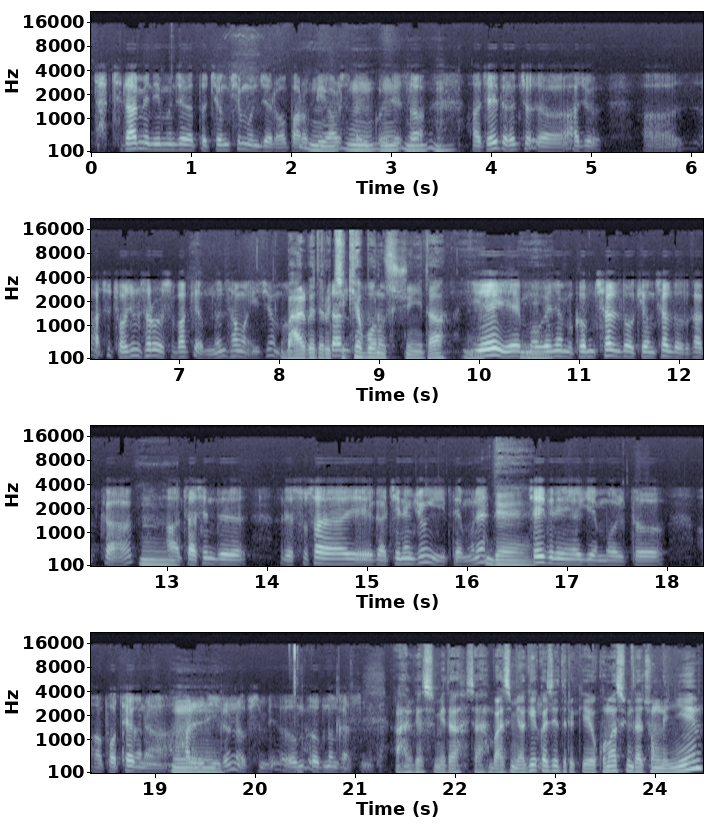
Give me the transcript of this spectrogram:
자칫하면 이 문제가 또 정치 문제로 바로 음, 비유할 수도 음, 있고 음, 그래서 음, 음, 어, 저희들은 저, 어, 아주 어, 아주 조심스러울 수밖에 없는 상황이죠. 뭐. 말 그대로 지켜보는 수준이다. 예, 예. 예. 뭐 예. 왜냐하면 검찰도 경찰도 각각 음. 어, 자신들의 수사가 진행 중이기 때문에 네. 저희들이 여기에 뭘더 어, 보태거나 음. 할 일은 없습니다. 없 는 것 같습니다. 알겠습니다. 자 말씀 여기까지 드릴게요. 고맙습니다, 총리님.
